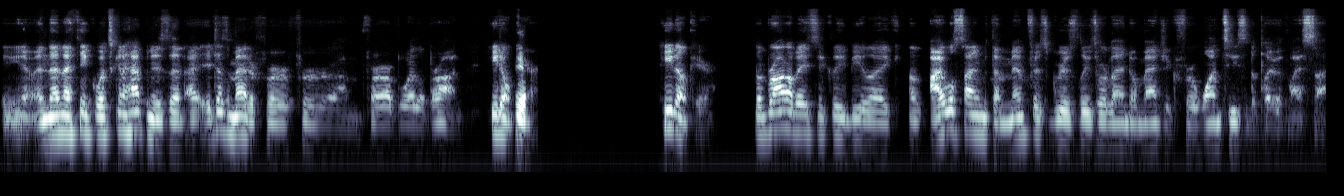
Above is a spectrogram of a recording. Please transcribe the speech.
you know, and then I think what's going to happen is that I, it doesn't matter for for um, for our boy LeBron. He don't Yeah. care. He don't care. LeBron will basically be like, I will sign with the Memphis Grizzlies, Orlando Magic for one season to play with my son,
